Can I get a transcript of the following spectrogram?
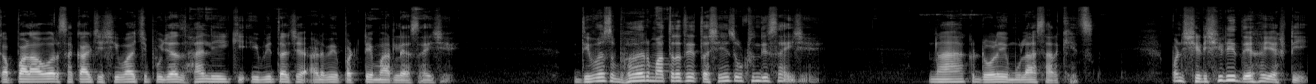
कपाळावर सकाळची शिवाची पूजा झाली की इबिताचे आडवे पट्टे मारले असायचे. दिवसभर मात्र ते तसेच उठून दिसायचे. नाक डोळे मुलासारखेच. पण शिडशिडी देह यष्टी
